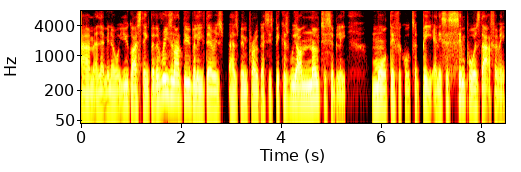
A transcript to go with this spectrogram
um, and let me know what you guys think. But the reason I do believe there is has been progress is because we are noticeably more difficult to beat, and it's as simple as that for me.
